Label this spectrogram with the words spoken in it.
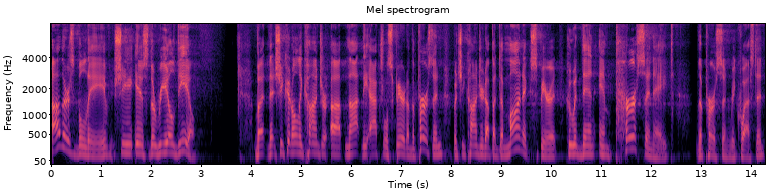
Others believe she is the real deal, but that she could only conjure up not the actual spirit of the person, but she conjured up a demonic spirit who would then impersonate the person requested.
